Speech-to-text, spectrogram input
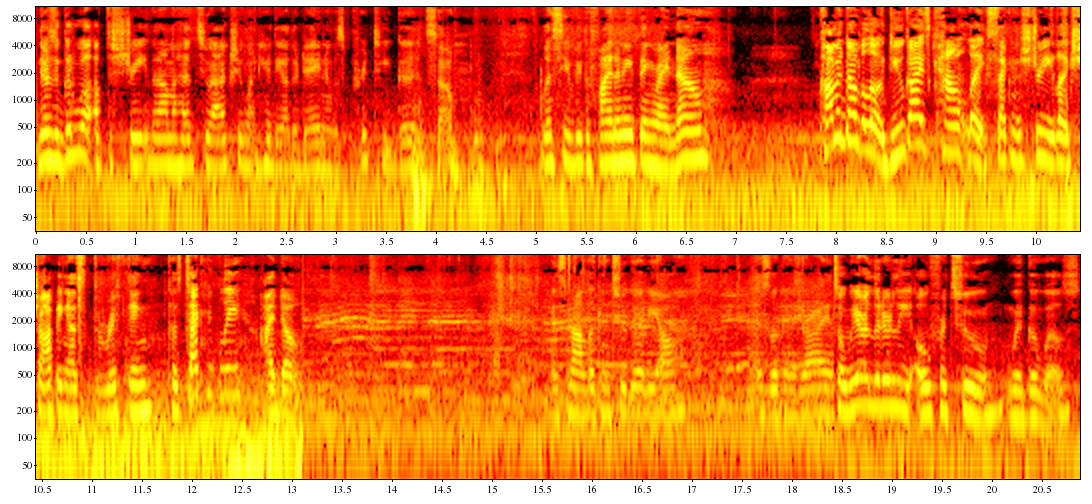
There's a Goodwill up the street that I'm gonna head to. I actually went here the other day and it was pretty good. So let's see if we can find anything right now. Comment down below. Do you guys count like Second Street like shopping as thrifting? Because technically I don't. It's not looking too good, y'all. It's looking dry. So we are literally 0 for 2 with Goodwills.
